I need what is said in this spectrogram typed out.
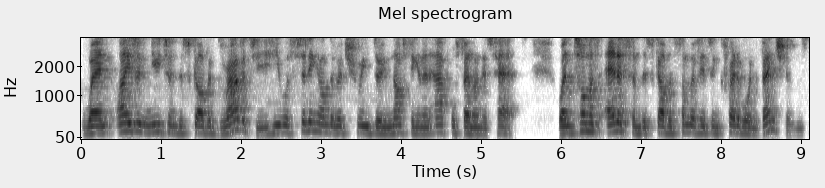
When Isaac Newton discovered gravity, he was sitting under a tree doing nothing, and an apple fell on his head. When Thomas Edison discovered some of his incredible inventions,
